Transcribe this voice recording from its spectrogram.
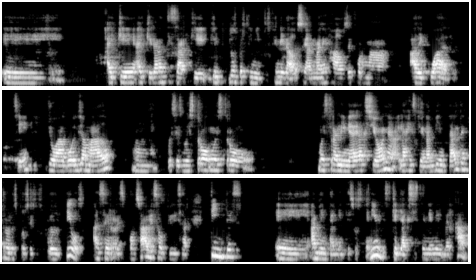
eh, hay, que, hay que garantizar que, los vertimientos generados sean manejados de forma adecuada. ¿sí? Yo hago el llamado, mm, pues es nuestro, nuestro, nuestra línea de acción a la gestión ambiental dentro de los procesos productivos, a ser responsables, a utilizar tintes eh, ambientalmente sostenibles que ya existen en el mercado.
